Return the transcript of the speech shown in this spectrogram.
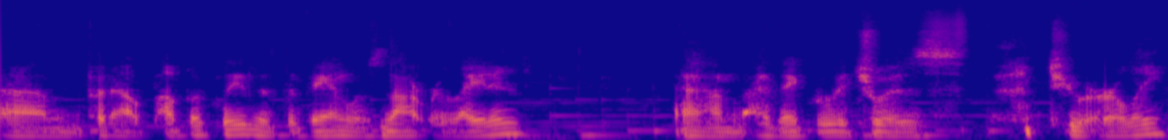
um, put out publicly that the band was not related. Um, I think which was too early.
